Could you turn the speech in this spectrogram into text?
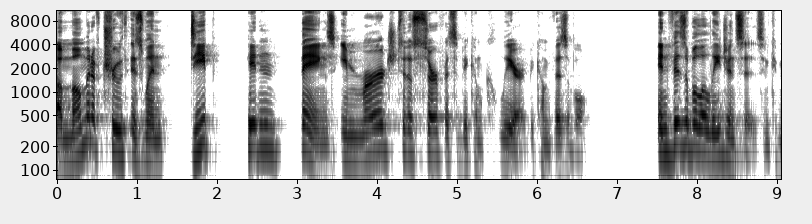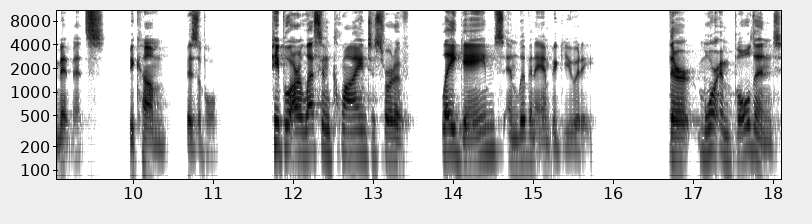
A moment of truth is when deep, hidden things emerge to the surface and become clear, become visible. Invisible allegiances and commitments become visible. People are less inclined to sort of play games and live in ambiguity. They're more emboldened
